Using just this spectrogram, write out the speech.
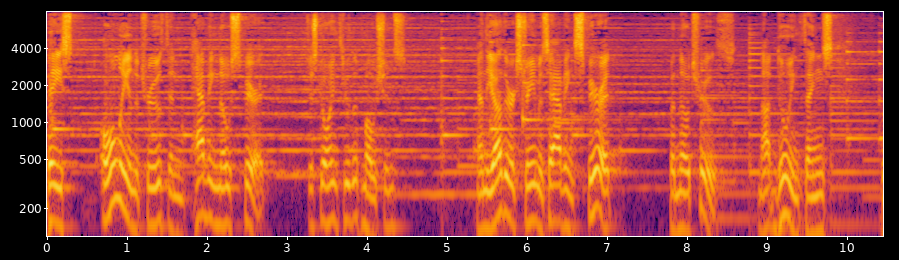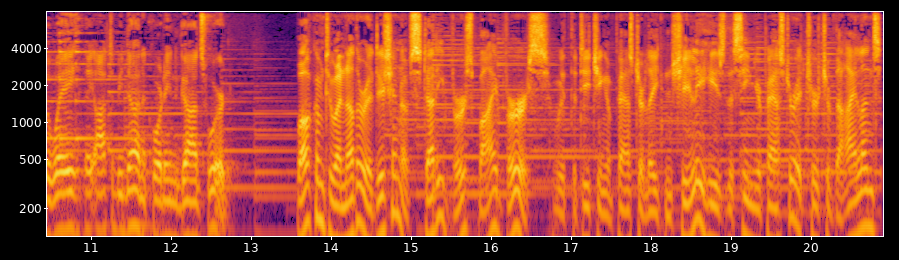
based only in the truth and having no spirit, just going through the motions. And the other extreme is having spirit but no truth, not doing things the way they ought to be done according to God's Word. Welcome to another edition of Study Verse by Verse with the teaching of Pastor Leighton Sheely. He's the senior pastor at Church of the Highlands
